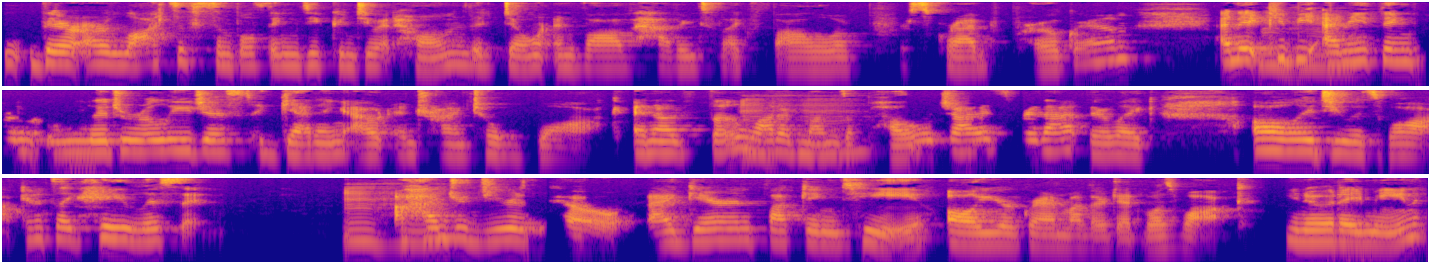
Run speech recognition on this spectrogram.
there are lots of simple things you can do at home that don't involve having to like follow a prescribed program. And it could mm-hmm. be anything from literally just getting out and trying to walk. And a lot mm-hmm. of moms mm-hmm. apologize for that. They're like, all I do is walk. And it's like, hey, listen, a mm-hmm. hundred years ago, I guarantee fucking tea, all your grandmother did was walk. You know what I mean?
